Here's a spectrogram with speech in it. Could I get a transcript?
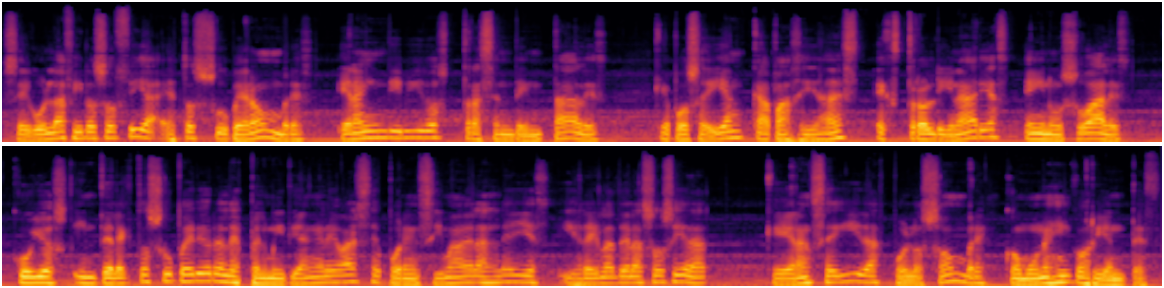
según la filosofía, estos superhombres eran individuos trascendentales que poseían capacidades extraordinarias e inusuales, cuyos intelectos superiores les permitían elevarse por encima de las leyes y reglas de la sociedad que eran seguidas por los hombres comunes y corrientes.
